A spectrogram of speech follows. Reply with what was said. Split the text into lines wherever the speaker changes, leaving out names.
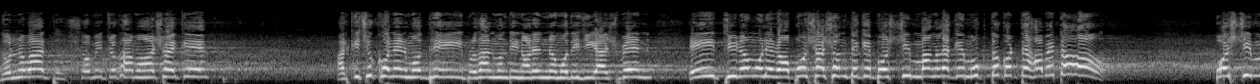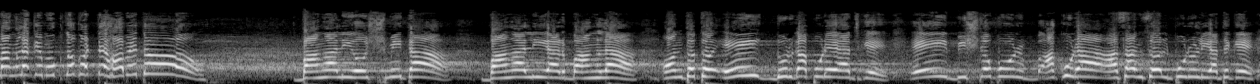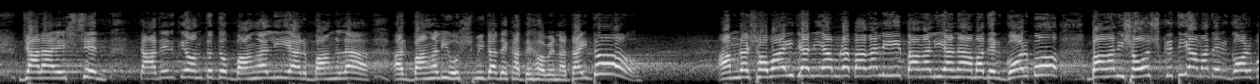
ধন্যবাদ সৌমিত্র খা মহাশয়কে। আর কিছুক্ষণের মধ্যেই প্রধানমন্ত্রী নরেন্দ্র মোদীজি আসবেন। এই তৃণমূলের অপশাসন থেকে পশ্চিম বাংলাকে মুক্ত করতে হবে তো? পশ্চিম বাংলাকে মুক্ত করতে হবে তো? বাঙালি অস্মিতা, বাঙালি আর বাংলা অন্তত এই দুর্গাপুরে আজকে, এই বিষ্ণুপুর, বাঁকুড়া, আসানসোল, পুরুলিয়া থেকে যারা এসছেন, তাদেরকে অন্তত বাঙালি আর বাংলা আর বাঙালি অস্মিতা দেখাতে হবে না, তাই তো? আমরা সবাই জানি আমরা বাঙালি, বাঙালিয়ানা আমাদের গর্ব, বাঙালি সংস্কৃতি আমাদের গর্ব,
